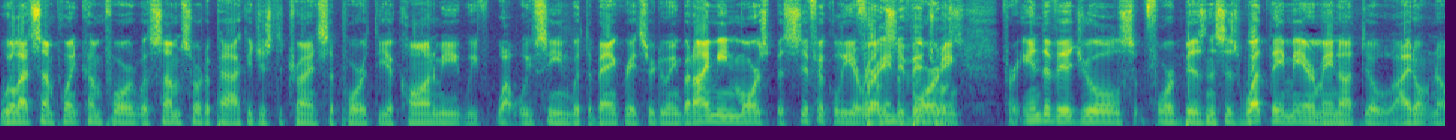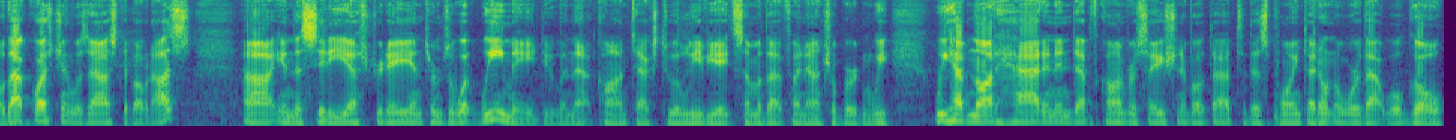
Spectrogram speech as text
will at some point come forward with some sort of packages to try and support the economy. We've well, we've seen what the bank rates are doing, but I mean more specifically around individuals. supporting for individuals, for businesses, what they may or may not do. I don't know. That question was asked about us uh, in the city yesterday in terms of what we may do in that context to alleviate some of that financial burden. We we have not had an in-depth conversation about that to this point. I don't know where that will go,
